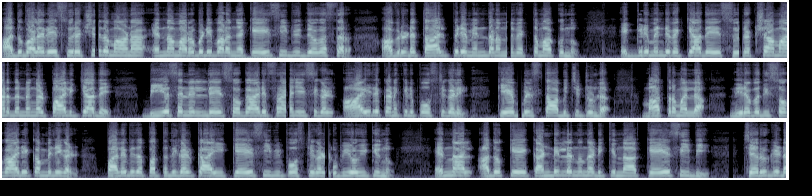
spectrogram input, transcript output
അത് വളരെ സുരക്ഷിതമാണ് എന്ന മറുപടി പറഞ്ഞ കെ ഉദ്യോഗസ്ഥർ അവരുടെ താല്പര്യം എന്താണെന്ന് വ്യക്തമാക്കുന്നു. എഗ്രിമെന്റ് വെക്കാതെ സുരക്ഷാ മാനദണ്ഡങ്ങൾ പാലിക്കാതെ ബി എസ് എൻ എല്ലിന്റെ സ്വകാര്യ ഫ്രാഞ്ചൈസികൾ ആയിരക്കണക്കിന് പോസ്റ്റുകളിൽ കേബിൾ സ്ഥാപിച്ചിട്ടുണ്ട്. മാത്രമല്ല നിരവധി സ്വകാര്യ കമ്പനികൾ പലവിധ പദ്ധതികൾക്കായി കെ പോസ്റ്റുകൾ ഉപയോഗിക്കുന്നു. എന്നാൽ അതൊക്കെ കണ്ടില്ലെന്ന് നടിക്കുന്ന കെ ചെറുകിട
